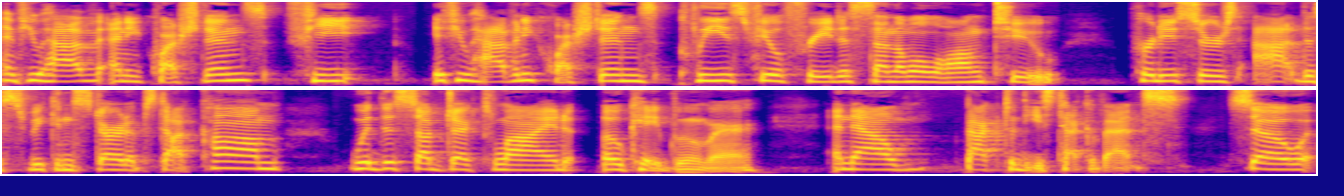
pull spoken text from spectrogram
if you have any questions, if you have any questions, please feel free to send them along to producers at thisweekinstartups.com with the subject line, OK Boomer. And now back to these tech events. So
